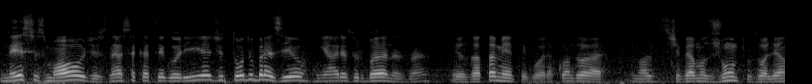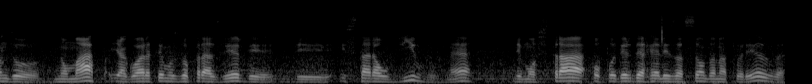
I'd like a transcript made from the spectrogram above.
nesses moldes, nessa categoria de todo o Brasil, em áreas urbanas, né? Exatamente, Igor. Quando eh, nós estivemos juntos olhando no mapa e agora temos o prazer de, de estar ao vivo, né? de mostrar o poder da realização da natureza,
